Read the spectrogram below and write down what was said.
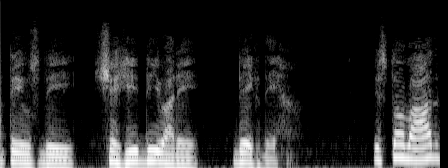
ਅਤੇ ਉਸ ਦੀ ਸ਼ਹੀਦੀ ਬਾਰੇ ਦੇਖਦੇ ਹਾਂ। ਇਸ ਤੋਂ ਬਾਅਦ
